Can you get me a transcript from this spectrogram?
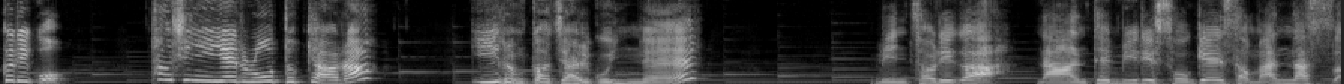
그리고 당신이 얘를 어떻게 알아? 이름까지 알고 있네? 민철이가 나한테 미리 소개해서 만났어.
